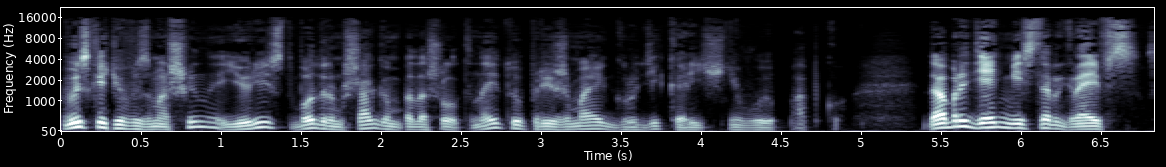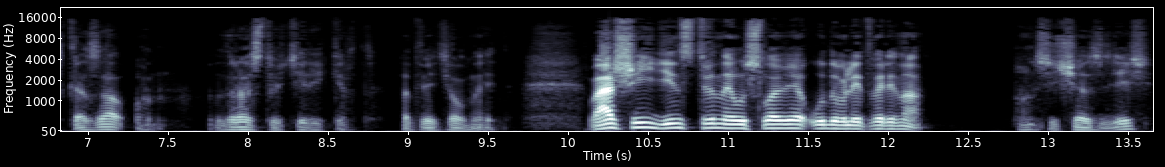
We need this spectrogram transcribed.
Выскочив из машины, юрист бодрым шагом подошел к Нейту, прижимая к груди коричневую папку. — Добрый день, мистер Грейвс, — сказал он. — Здравствуйте, Рикерт, — ответил Нейт. — Ваше единственное условие удовлетворено. — Он сейчас здесь?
